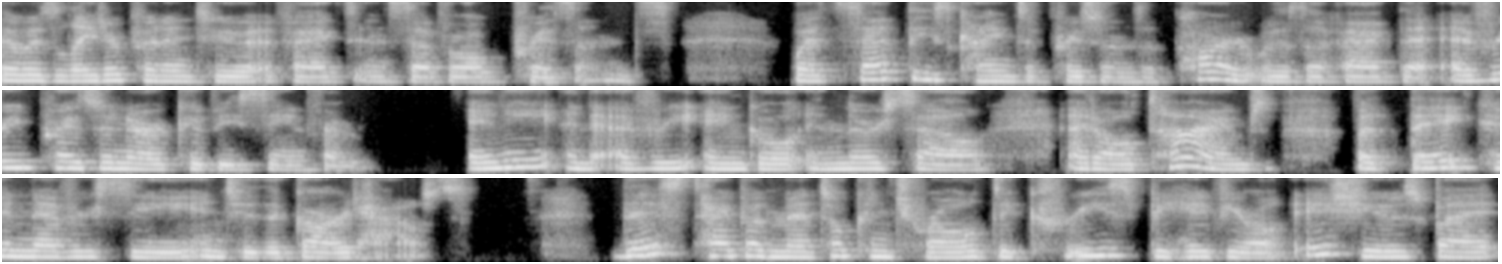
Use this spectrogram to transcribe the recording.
that was later put into effect in several prisons. What set these kinds of prisons apart was the fact that every prisoner could be seen from any and every angle in their cell at all times, but they could never see into the guardhouse. This type of mental control decreased behavioral issues, but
